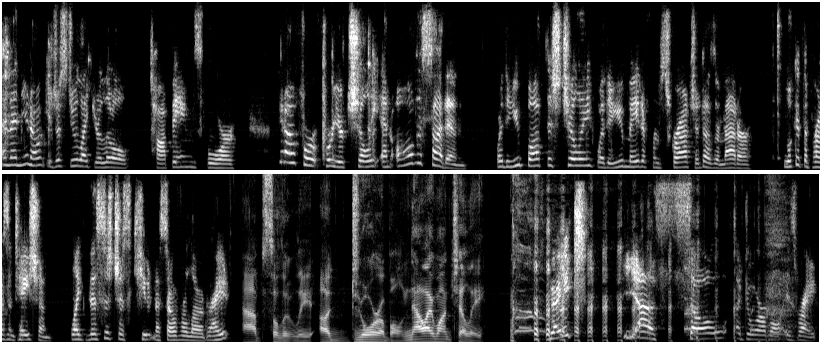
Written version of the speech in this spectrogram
And then, you know, you just do like your little toppings for, you know, for, for your chili. And all of a sudden, whether you bought this chili, whether you made it from scratch, it doesn't matter. Look at the presentation. Like this is just cuteness overload, right? Absolutely adorable. Now I want chili. Right? yes. So adorable is right.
